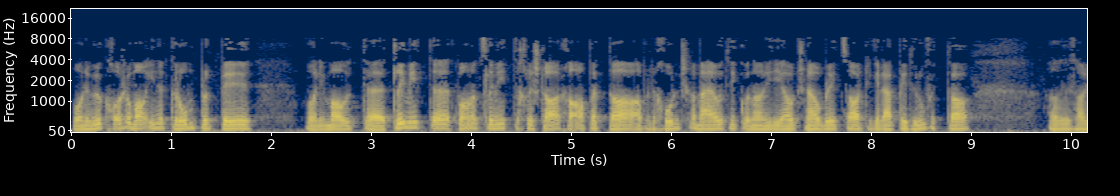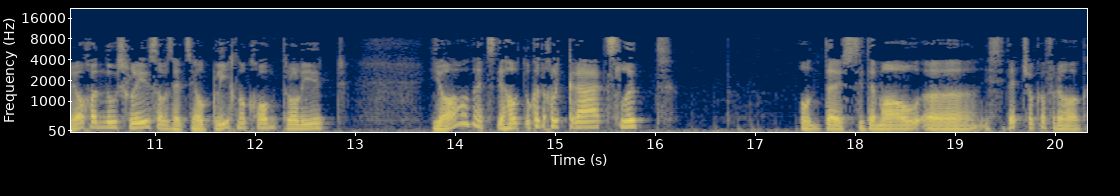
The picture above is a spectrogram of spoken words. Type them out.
wo ich wirklich auch schon mal reingerumpelt bin, wo ich mal die, die Limite, die Monatslimite ein bisschen stark runtergetan aber eine Meldung und dann habe ich die halt schnell blitzartig wieder raufgetan. Also das habe ich auch ausschließen, aber es hat sie halt gleich noch kontrolliert. Ja, dann hat sie halt auch ein bisschen gerätselt. Und dann ist sie dann mal, äh, ist sie dort schon gefragt?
